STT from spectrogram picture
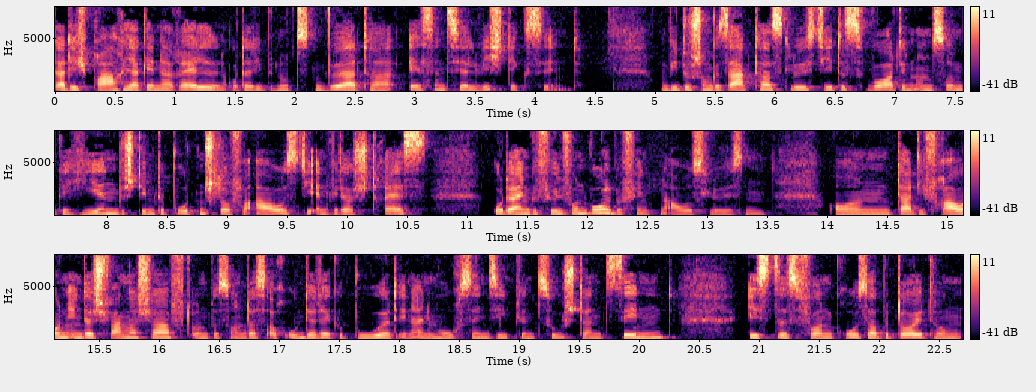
da die Sprache ja generell oder die benutzten Wörter essentiell wichtig sind. Und wie du schon gesagt hast, löst jedes Wort in unserem Gehirn bestimmte Botenstoffe aus, die entweder Stress oder ein Gefühl von Wohlbefinden auslösen. Und da die Frauen in der Schwangerschaft und besonders auch unter der Geburt in einem hochsensiblen Zustand sind, ist es von großer Bedeutung,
